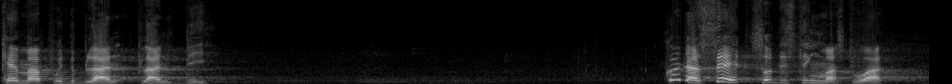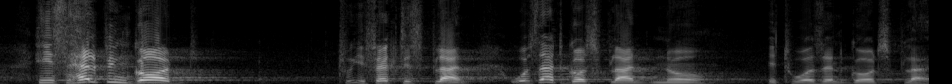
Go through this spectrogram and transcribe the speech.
came up with plan, plan B. God has said, so this thing must work. He's helping God to effect his plan. Was that God's plan? No, it wasn't God's plan.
